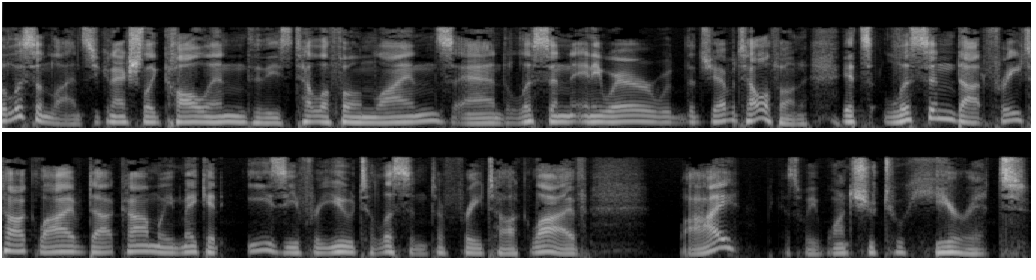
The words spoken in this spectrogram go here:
the listen lines. You can actually call in to these telephone lines and listen anywhere that you have a telephone. It's listen.freetalklive.com. We make it easy for you to listen to Free Talk Live. Why? Because we want you to hear it.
